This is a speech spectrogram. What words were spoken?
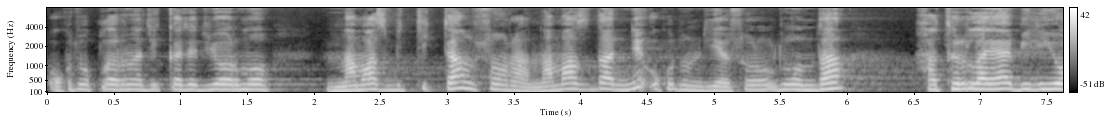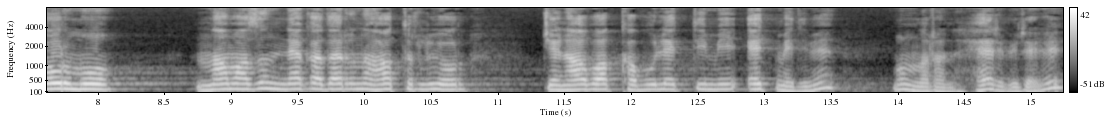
Okuduklarına dikkat ediyor mu? Namaz bittikten sonra namazda ne okudun diye sorulduğunda hatırlayabiliyor mu? Namazın ne kadarını hatırlıyor? Cenab-ı Hak kabul etti mi, etmedi mi? Bunların her bireri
